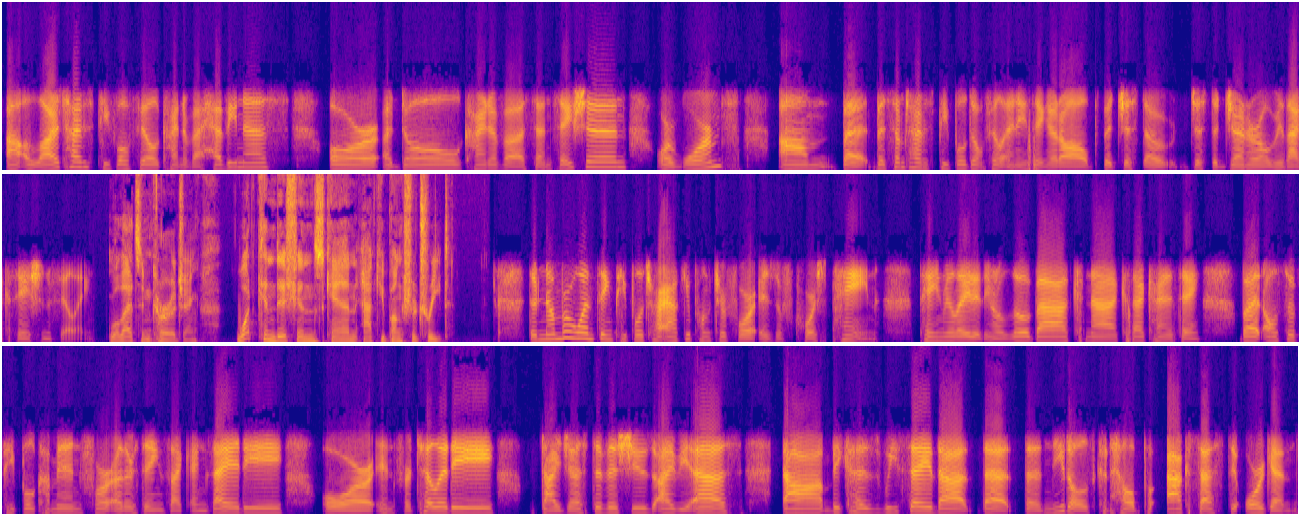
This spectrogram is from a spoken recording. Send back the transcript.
Uh, a lot of times people feel kind of a heaviness or a dull kind of a sensation or warmth. Um, but but sometimes people don't feel anything at all, but just a just a general relaxation feeling. Well, that's encouraging. What conditions can acupuncture treat? The number one thing people try acupuncture for is, of course, pain. Pain related, you know, low back, neck, that kind of thing. But also, people come in for other things like anxiety or infertility, digestive issues, IBS, uh, because we say that that the needles can help access the organs.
